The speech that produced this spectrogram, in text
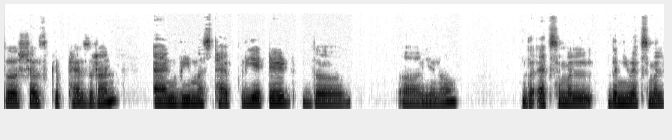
the shell script has run and we must have created the uh, you know the xml the new xml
